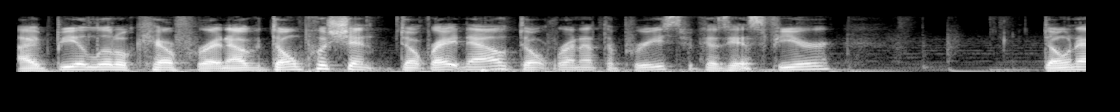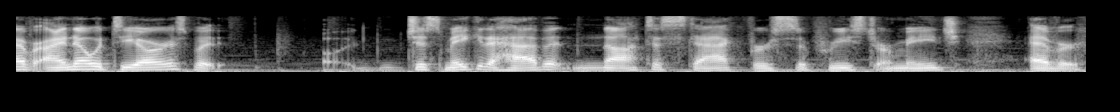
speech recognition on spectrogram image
I'd be a little careful right now. Don't push in. Don't right now. Don't run at the priest because he has fear. Don't ever. I know it DRs, but just make it a habit not to stack versus a priest or mage ever.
